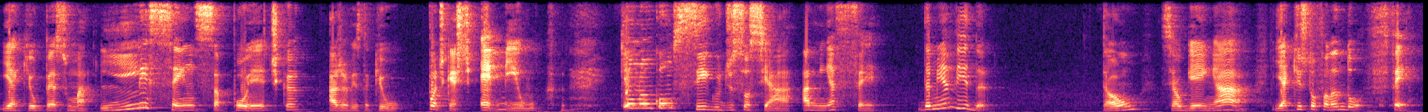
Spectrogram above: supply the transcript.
e aqui eu peço uma licença poética, haja vista que o podcast é meu, que eu não consigo dissociar a minha fé da minha vida. Então, se alguém, ah, e aqui estou falando fé,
